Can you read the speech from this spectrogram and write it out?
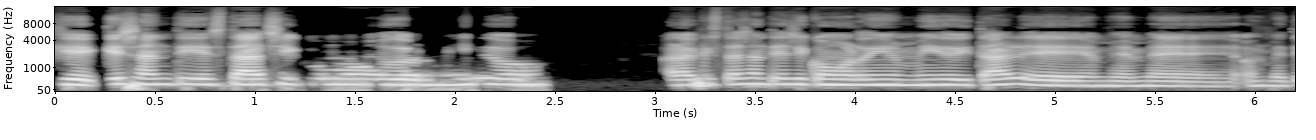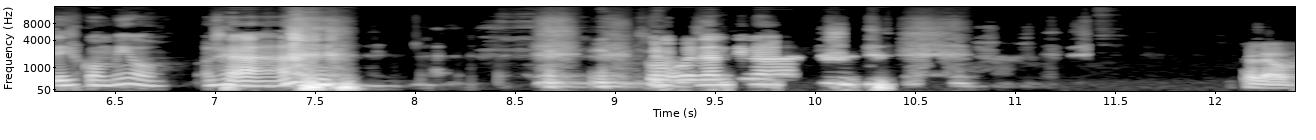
que, que Santi está así como dormido, ahora que está Santi así como dormido y tal, eh, me, me- os metéis conmigo. O sea, como Santi no... Pero,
